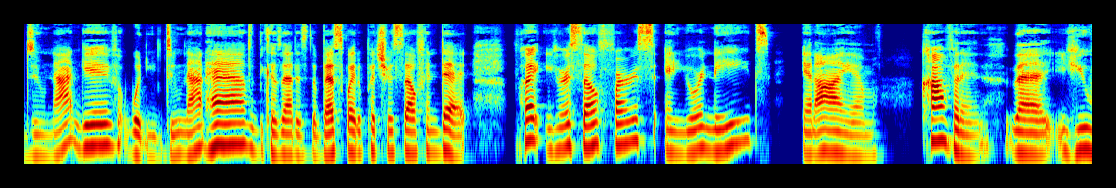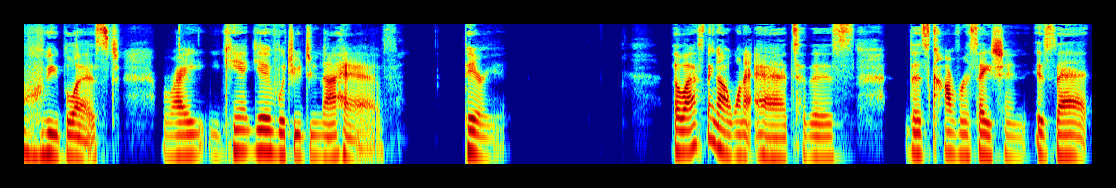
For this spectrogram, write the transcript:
do not give what you do not have because that is the best way to put yourself in debt. Put yourself first and your needs, and I am confident that you will be blessed, right? You can't give what you do not have, period. The last thing I want to add to this this conversation is that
